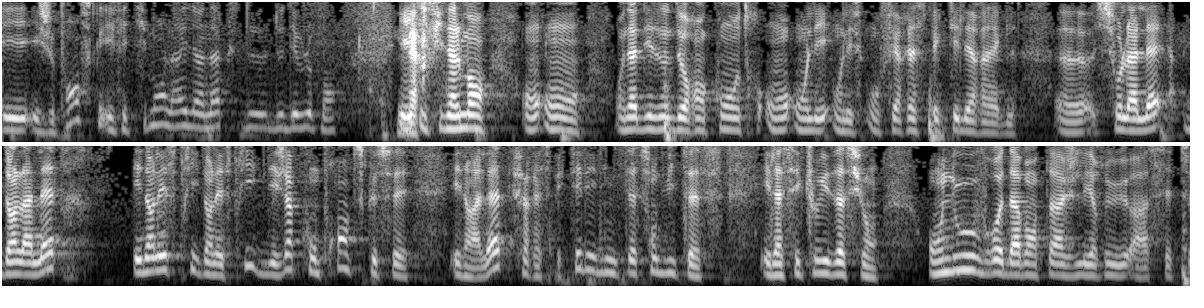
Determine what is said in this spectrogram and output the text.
et, je pense qu'effectivement, là, il y a un axe de, développement. Et, finalement, on, a des zones de rencontre, on, les, on fait respecter les règles. Euh, dans la lettre et dans l'esprit. Dans l'esprit, déjà comprendre ce que c'est. Et dans la lettre, faire respecter les limitations de vitesse et la sécurisation. On ouvre davantage les rues à, cette,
